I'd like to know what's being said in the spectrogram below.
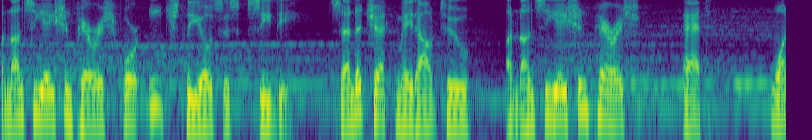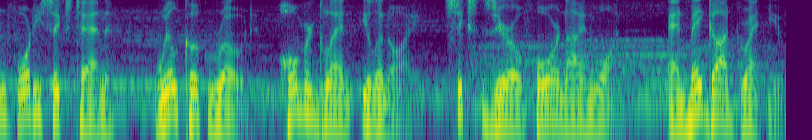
Annunciation Parish for each Theosis CD. Send a check made out to Annunciation Parish at 14610 Willcook Road, Homer Glen, Illinois 60491. And may God grant you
